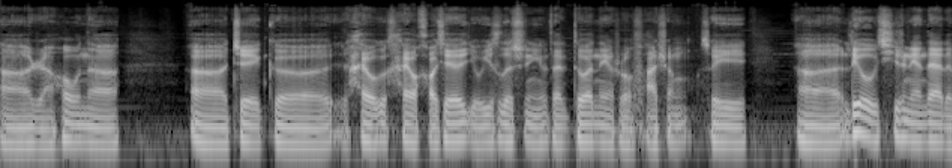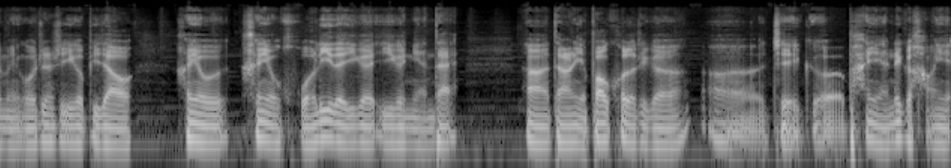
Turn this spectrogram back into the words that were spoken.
啊，然后呢，呃，这个还有还有好些有意思的事情在都在那个时候发生，所以呃，六七十年代的美国真是一个比较很有很有活力的一个一个年代啊，当然也包括了这个呃这个攀岩这个行业。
